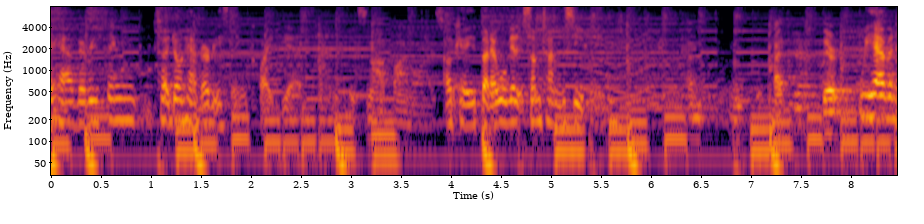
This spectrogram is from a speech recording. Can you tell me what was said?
I have everything, so I don't have everything quite yet. It's not finalized. yet. Okay, but I will get it sometime this evening. I'm- I, there, We have an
